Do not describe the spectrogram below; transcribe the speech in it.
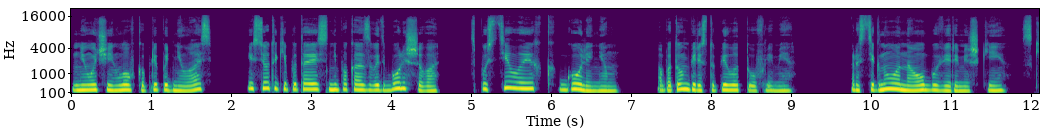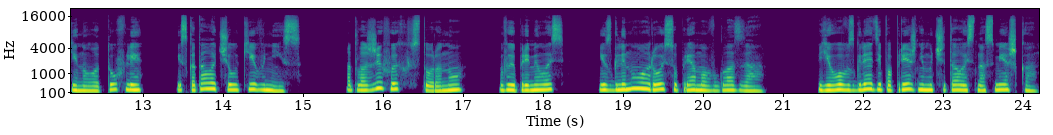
не очень ловко приподнялась и все таки пытаясь не показывать большего, спустила их к голеням, а потом переступила туфлями. Расстегнула на обуви ремешки, скинула туфли и скатала чулки вниз. Отложив их в сторону, выпрямилась и взглянула Ройсу прямо в глаза. В его взгляде по-прежнему читалась насмешка,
